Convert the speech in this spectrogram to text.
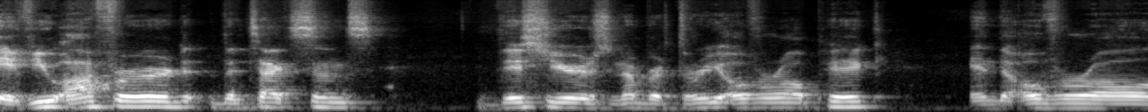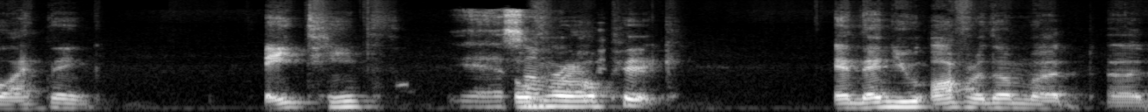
If you offered the Texans this year's number three overall pick and the overall, I think, 18th yeah, overall pick, and then you offer them a, a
